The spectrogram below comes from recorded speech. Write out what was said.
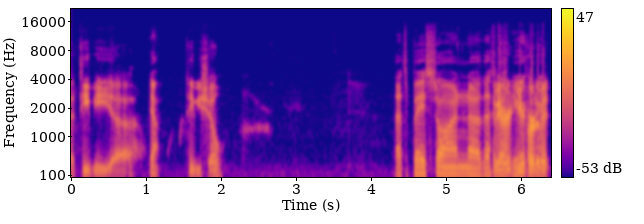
a TV. Uh, Yeah. TV show. That's based on uh, that's Have you heard- you've heard of it?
